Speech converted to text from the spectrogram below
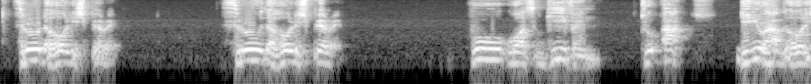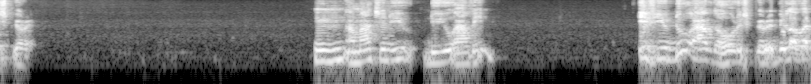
Through the Holy Spirit. Through the Holy Spirit who was given to us. Do you have the Holy Spirit? Mm -hmm. I'm asking you, do you have him? If you do have the Holy Spirit, beloved,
